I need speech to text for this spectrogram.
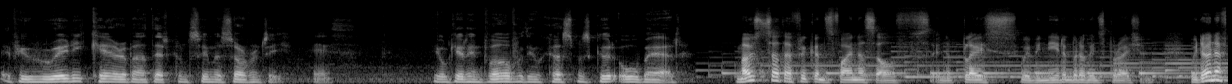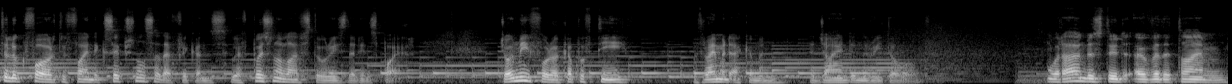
if you really care about that consumer sovereignty, Yes. you'll get involved with your customers, good or bad. Most South Africans find ourselves in a place where we need a bit of inspiration. We don't have to look far to find exceptional South Africans who have personal life stories that inspire. Join me for a cup of tea with Raymond Ackerman, a giant in the retail world. What I understood over the time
